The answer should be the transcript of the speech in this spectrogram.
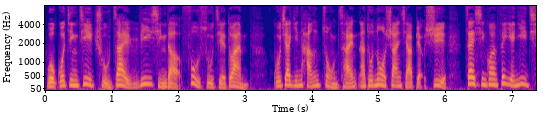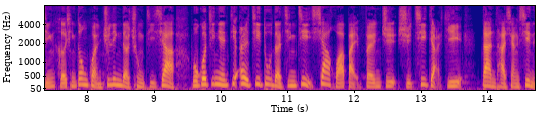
我国经济处在 V 型的复苏阶段。国家银行总裁纳多诺山霞表示，在新冠肺炎疫情和行动管制令的冲击下，我国今年第二季度的经济下滑百分之十七点一。但他相信，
